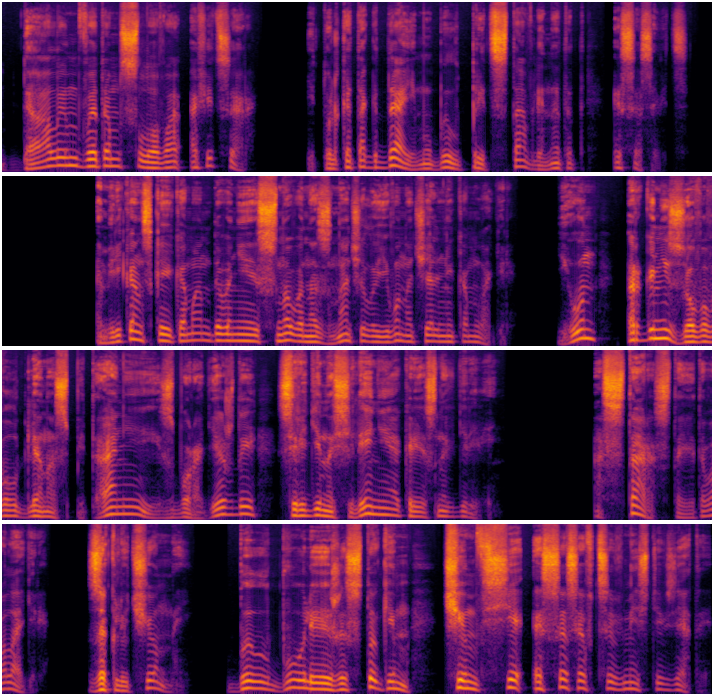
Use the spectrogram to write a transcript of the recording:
дал им в этом слово офицера, и только тогда ему был представлен этот эсэсовец. Американское командование снова назначило его начальником лагеря, и он организовывал для нас питание и сбор одежды среди населения окрестных деревень. А староста этого лагеря заключенный, был более жестоким, чем все эсэсовцы вместе взятые.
